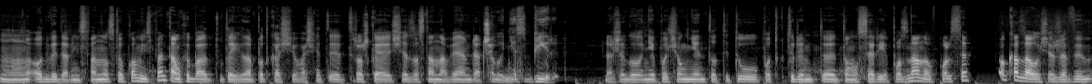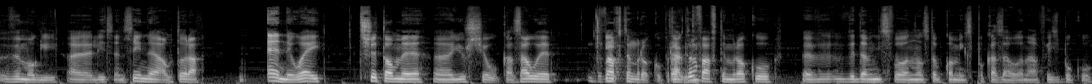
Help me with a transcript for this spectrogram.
mm, od wydawnictwa Non Stop Comics. Pamiętam chyba tutaj na podcaście właśnie troszkę się zastanawiałem, dlaczego nie Zbir, dlaczego nie pociągnięto tytułu, pod którym te, tą serię poznano w Polsce. Okazało się, że wy, wymogi e, licencyjne autora Anyway, trzy tomy e, już się ukazały. Dwa w tym roku, prawda? Tak, dwa w tym roku. Wydawnictwo Non Stop Comics pokazało na Facebooku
